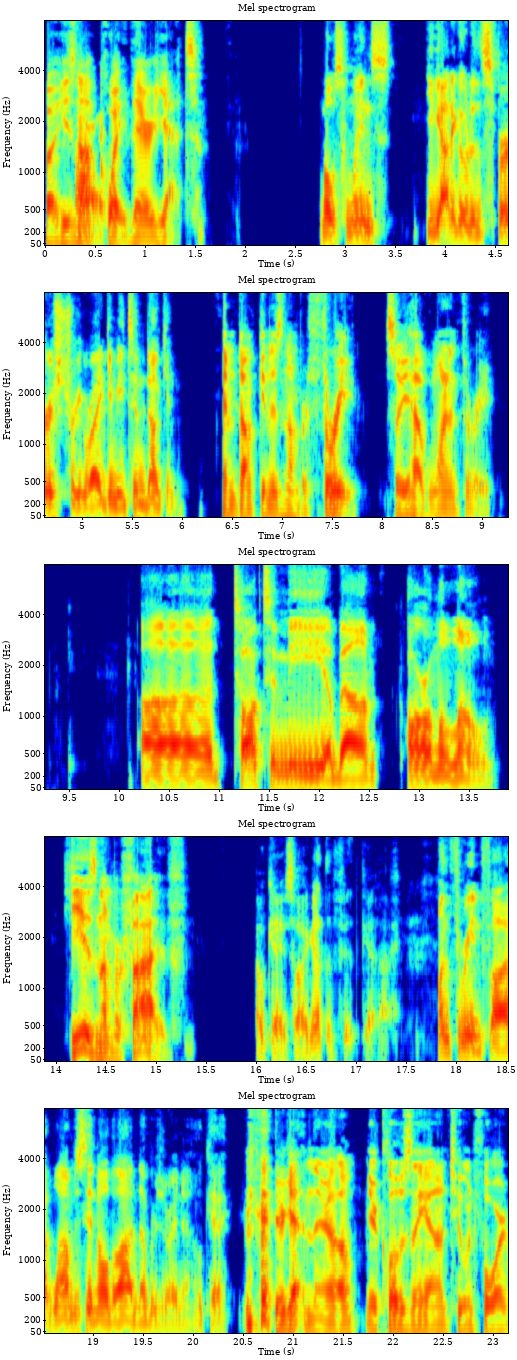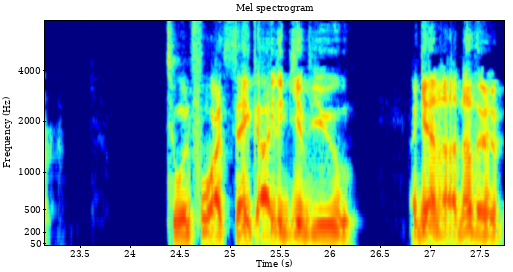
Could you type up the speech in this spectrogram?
but he's not right. quite there yet. Most wins, you got to go to the Spurs tree, right? Give me Tim Duncan. Tim Duncan is number three. So you have one and three. Uh, talk to me about Karl Malone. He is number five. Okay, so I got the fifth guy. One, three, and five. Well, I'm just hitting all the odd numbers right now. Okay. You're getting there though. You're closing in on two and four. Two and four. I think I need to give you again another.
